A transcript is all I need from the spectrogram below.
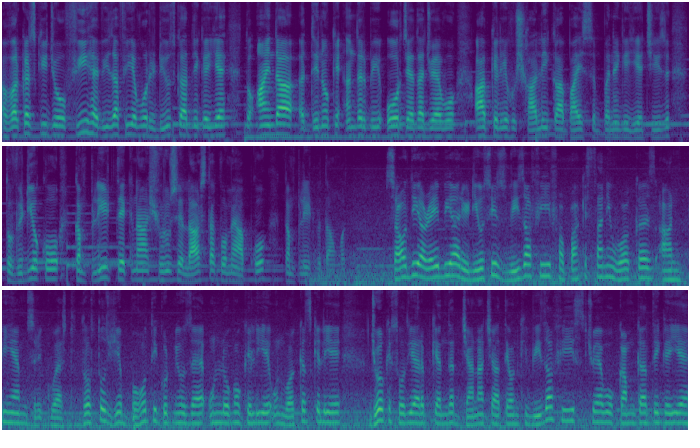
ورکرز کی جو فی ہے ویزا فی ہے، وہ ریڈیوس کر دی گئی ہے۔ تو آئندہ دنوں کے اندر بھی اور زیادہ جو ہے وہ آپ کے لیے خوشحالی کا باعث بنے گی یہ چیز۔ تو ویڈیو کو کمپلیٹ دیکھنا شروع سے لاسٹ تک وہ میں آپ کو کمپلیٹ بتاؤں گا۔ Saudi Arabia reduces visa fee for Pakistani workers on PM's request دوستو، یہ بہت ہی گڈ نیوز ہے ان لوگوں کے لیے، ان ورکرز کے لیے جو کہ سعودی عرب کے اندر جانا چاہتے ہیں۔ ان کی ویزا فیس جو ہے وہ کم کر دی گئی ہے۔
